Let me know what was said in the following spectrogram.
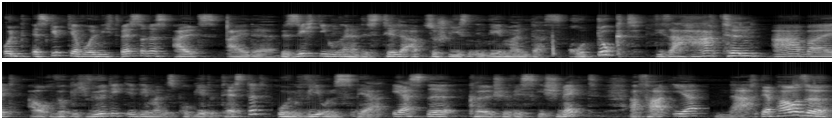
Und es gibt ja wohl nichts Besseres, als eine Besichtigung einer Distille abzuschließen, indem man das Produkt dieser harten Arbeit auch wirklich würdigt, indem man es probiert und testet. Und wie uns der erste Kölsche Whisky schmeckt, erfahrt ihr nach der Pause.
